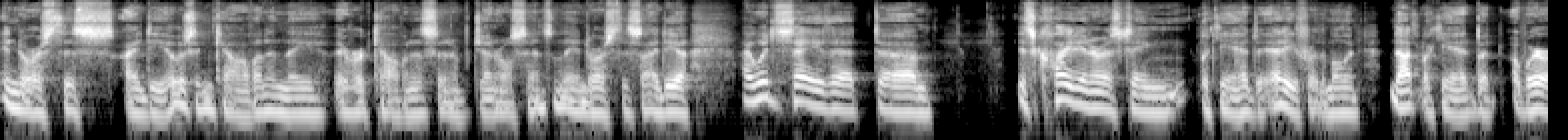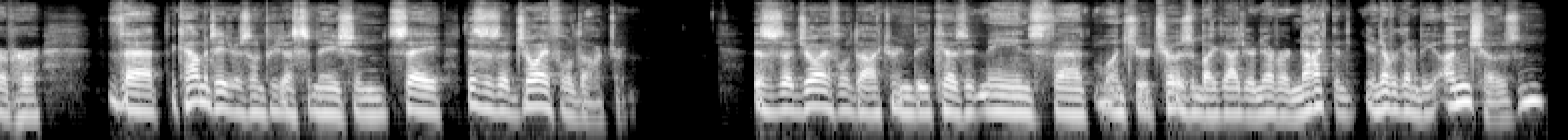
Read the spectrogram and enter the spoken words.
endorsed this idea. It was in Calvin, and they, they were Calvinists in a general sense, and they endorsed this idea. I would say that um, it's quite interesting looking ahead to Eddy for the moment, not looking ahead, but aware of her, that the commentators on predestination say this is a joyful doctrine. This is a joyful doctrine because it means that once you're chosen by God, you're never not going you're never going to be unchosen.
